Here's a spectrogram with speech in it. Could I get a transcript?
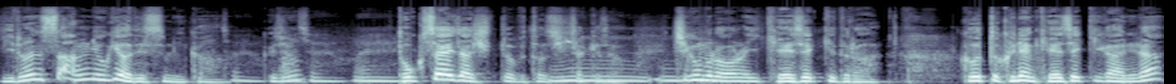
이런 쌍욕이 어디 있습니까? 맞아요. 그죠? 맞아요. 네. 독사의 자식들부터 시작해서 음, 음. 지금으로는 이 개새끼들아. 그것도 그냥 개새끼가 아니라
